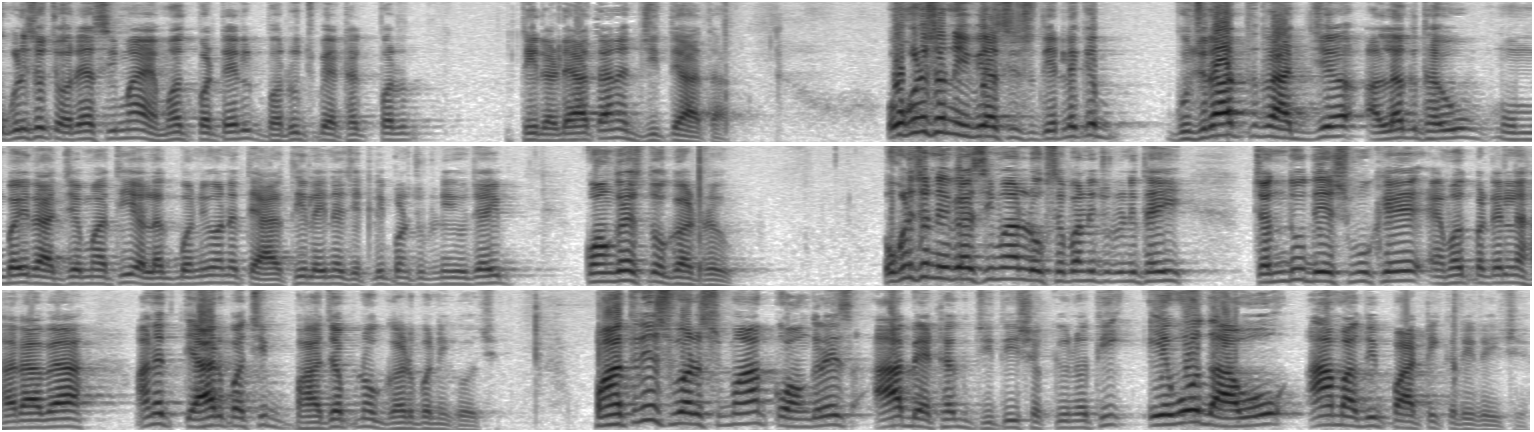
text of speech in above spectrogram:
ઓગણીસો ચોર્યાસીમાં અહેમદ પટેલ ભરૂચ બેઠક પરથી લડ્યા હતા અને જીત્યા હતા. ઓગણીસો નેવ્યાસી સુધી એટલે કે ગુજરાત રાજ્ય અલગ થયું, મુંબઈ રાજ્યમાંથી અલગ બન્યું અને ત્યારથી લઈને જેટલી પણ ચૂંટણી યોજાઈ, કોંગ્રેસ તો ગઢ રહ્યું. ઓગણીસો નેવ્યાસીમાં લોકસભાની ચૂંટણી થઈ, ચંદુ દેશમુખે અહેમદ પટેલને હરાવ્યા અને ત્યાર પછી ભાજપનો ગઢ બની ગયો છે. પાંત્રીસ વર્ષમાં કોંગ્રેસ આ બેઠક જીતી શક્યું નથી, એવો દાવો આમ આદમી પાર્ટી કરી રહી છે.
